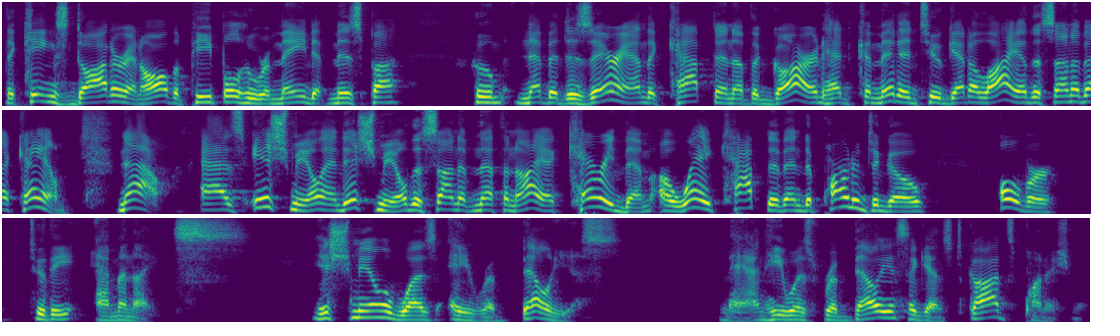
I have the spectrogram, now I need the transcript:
the king's daughter and all the people who remained at Mizpah, whom Nebuchadnezzar, the captain of the guard, had committed to Gedaliah, the son of Acham. Now, as Ishmael and Ishmael, the son of Nethaniah, carried them away captive and departed to go over to the Ammonites. Ishmael was a rebellious man. He was rebellious against God's punishment.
